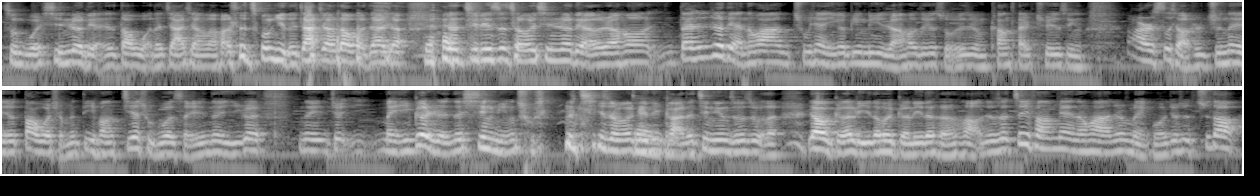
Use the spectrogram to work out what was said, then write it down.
中国新热点就到我的家乡了，哈，是从你的家乡到我家乡，那吉林市成为新热点了。然后，但是热点的话出现一个病例，然后这个所谓这种 contact tracing，二十四小时之内就到过什么地方，接触过谁，那一个那就一每一个人的姓名、出生日期什么给你赶的清清楚楚的，要隔离都会隔离的很好。就是这方面的话，就是美国就是知道。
